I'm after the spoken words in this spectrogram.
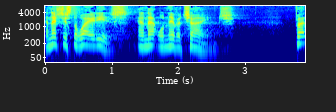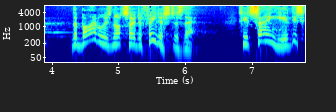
and that's just the way it is, and that will never change. But the Bible is not so defeatist as that. See, it's saying here, this,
